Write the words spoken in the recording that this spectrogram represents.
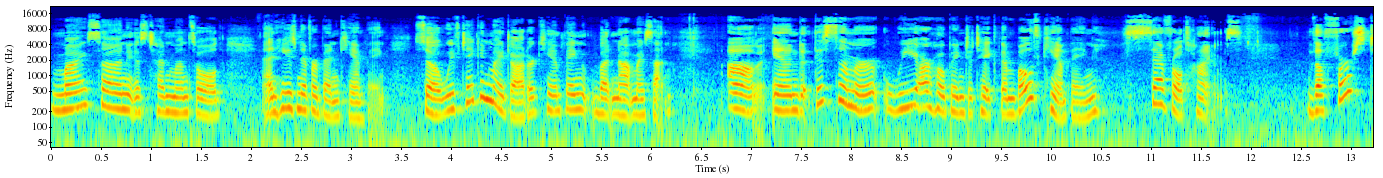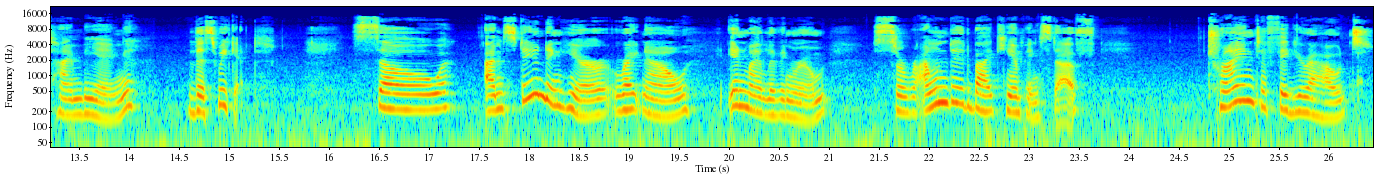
my son is 10 months old and he's never been camping. So, we've taken my daughter camping, but not my son. Um, and this summer, we are hoping to take them both camping several times. The first time being this weekend. So I'm standing here right now in my living room, surrounded by camping stuff, trying to figure out,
